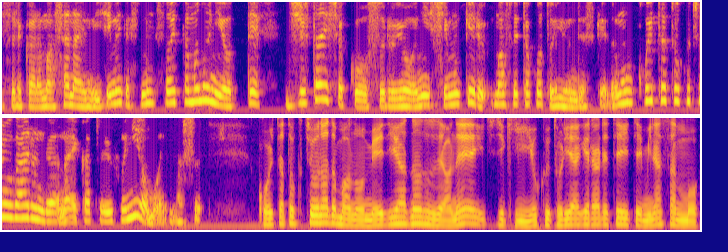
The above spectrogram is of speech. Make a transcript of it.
それからまあ社内のいじめですね、そういったものによって自主退職をするように仕向ける、まあ、そういったことを言うんですけれども、こういった特徴があるんではないかというふうに思います。こういった特徴などもあのメディアなどではね一時期よく取り上げられていて皆さんも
